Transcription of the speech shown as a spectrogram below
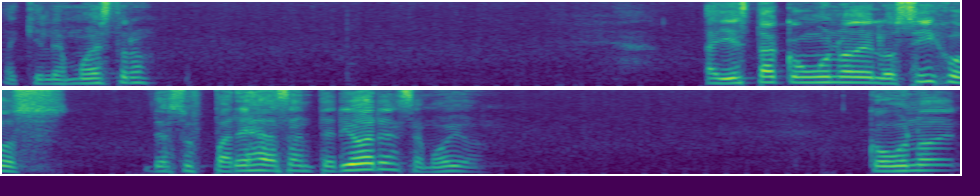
Aquí les muestro. Ahí está con uno de los hijos de sus parejas anteriores, se movió. Con uno de,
